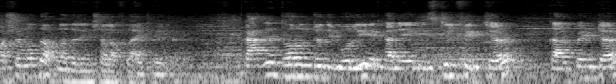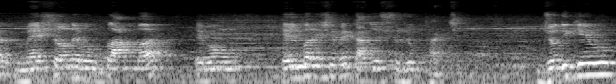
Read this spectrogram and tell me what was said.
মাসের মধ্যে আপনাদের ইনশাল্লাহ ফ্লাইট হয়ে যাবে। কাজের ধরন যদি বলি, এখানে স্টিল ফিকচার কার্পেন্টার মেশন এবং প্লাম্বার এবং হেল্পার হিসেবে কাজের সুযোগ থাকছে। যদি কেউ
